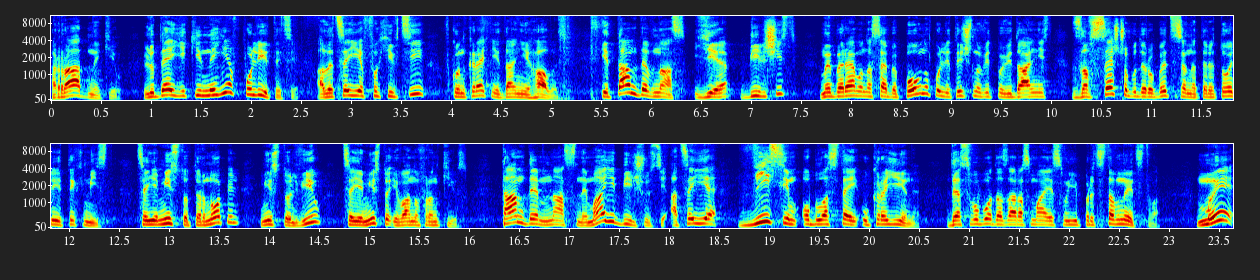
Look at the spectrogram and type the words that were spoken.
радників, людей, які не є в політиці, але це є фахівці в конкретній даній галузі. І там, де в нас є більшість, ми беремо на себе повну політичну відповідальність за все, що буде робитися на території тих міст. Це є місто Тернопіль, місто Львів, це є місто Івано-Франківськ. Там, де в нас немає більшості, а це є вісім областей України, де свобода зараз має свої представництва. Ми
